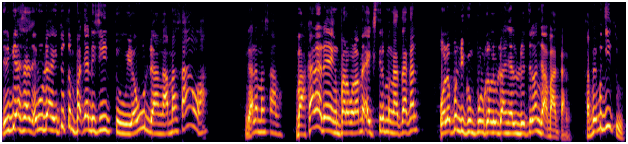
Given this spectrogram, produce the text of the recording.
Jadi biasa ludah itu tempatnya di situ. Ya udah nggak masalah. Nggak ada masalah. Bahkan ada yang para ulama ekstrim mengatakan walaupun dikumpulkan ludahnya ludah telan nggak batal. Sampai begitu.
